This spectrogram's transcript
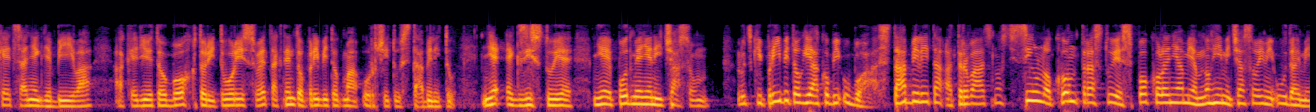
keď sa niekde býva a keď je to Boh, ktorý tvorí svet, tak tento príbytok má určitú stabilitu. Neexistuje, nie je podmienený časom. Ľudský príbytok je akoby u Boha. Stabilita a trvácnosť silno kontrastuje s pokoleniami a mnohými časovými údajmi.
